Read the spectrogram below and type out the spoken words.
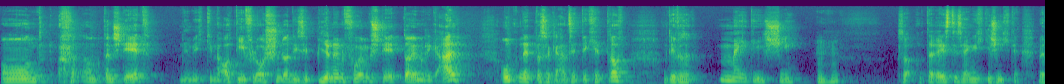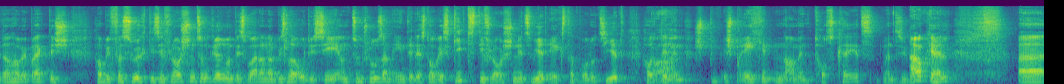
und, und dann steht, nämlich genau die Flaschen da, diese Birnenform steht da im Regal, unten nicht da so ein kleines Etikett drauf und die sagt, ist schön. So, und der Rest ist eigentlich Geschichte. Weil dann habe ich praktisch habe ich versucht, diese Flaschen zu kriegen und das war dann ein bisschen eine Odyssee und zum Schluss am Ende des Tages gibt es die Flaschen, jetzt wird extra produziert, hat den sp sprechenden Namen Tosca jetzt, ich meine, das ist überhaupt okay. geil. Äh,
